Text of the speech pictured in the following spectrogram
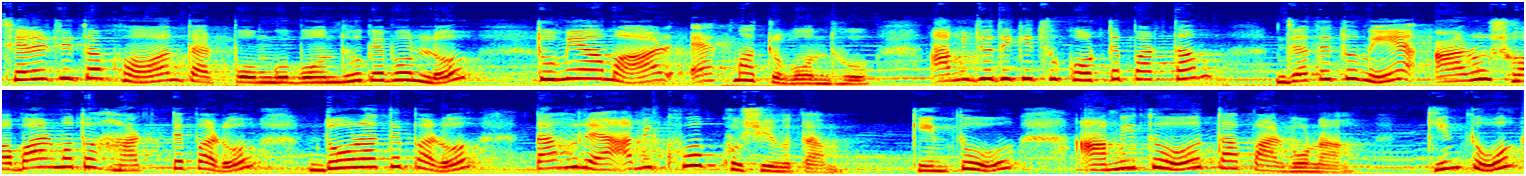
ছেলেটি তখন তার পঙ্গু বন্ধুকে বলল, তুমি আমার একমাত্র বন্ধু। আমি যদি কিছু করতে পারতাম, যাতে তুমি আরও সবার মতো হাঁটতে পারো, দৌড়াতে পারো, তাহলে আমি খুব খুশি হতাম। কিন্তু আমি তো তা পারব না। কিন্তু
